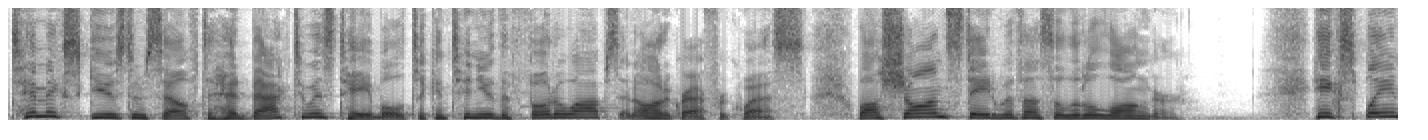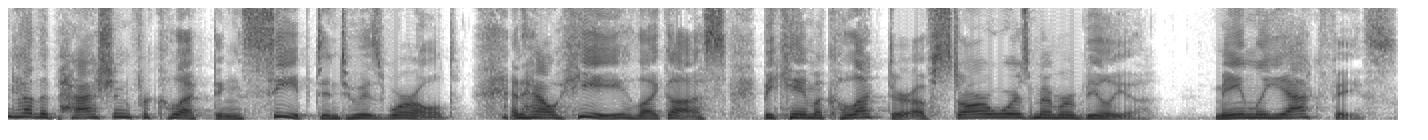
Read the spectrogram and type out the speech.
Tim excused himself to head back to his table to continue the photo ops and autograph requests, while Sean stayed with us a little longer. He explained how the passion for collecting seeped into his world, and how he, like us, became a collector of Star Wars memorabilia, mainly Yak Face.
